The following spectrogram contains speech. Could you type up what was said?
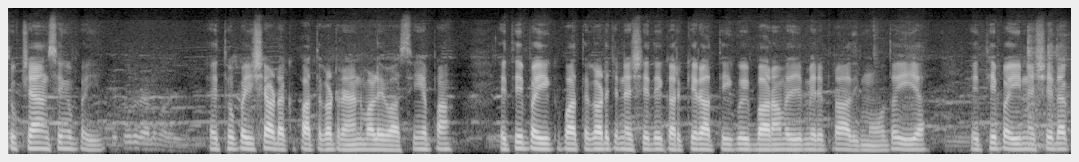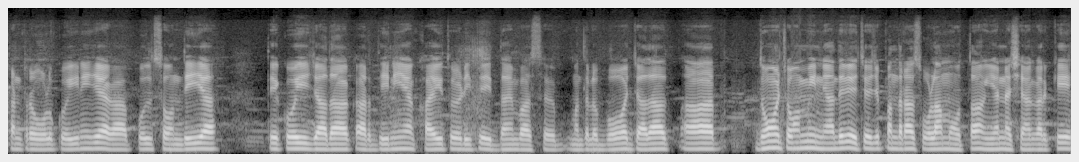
ਸੁਖਚੈਨ ਸਿੰਘ ਭਾਈ। ਕਿੱਥੋਂ ਦੇ ਰਹਿਣ ਜੀ ਇੱਥੋਂ ਭਾਈ ਛਾੜਾ ਕਪੱਤਗੜ ਰਹਿਣ ਵਾਲੇ ਵਾਸੀ ਆਪਾਂ। ਇੱਥੇ ਭਾਈ ਕਪੱਤਗੜ ਚ ਨਸ਼ੇ ਦੇ ਕਰਕੇ ਰਾਤੀ ਕੋਈ 12 ਵਜੇ ਮੇਰੇ ਭਰਾ ਦੀ ਮੌਤ ਹੋਈ ਆ। ਇੱਥੇ ਭਾਈ ਨਸ਼ੇ ਦਾ ਕੰਟਰੋਲ ਕੋਈ ਨਹੀਂ ਹੈਗਾ, ਪੁਲਿਸ ਆਉਂਦੀ ਆ ਤੇ ਕੋਈ ਜ਼ਿਆਦਾ ਕਰਦੀ ਨਹੀਂ ਆ, ਖਾਈ ਤੋੜੀ ਤੇ ਇਦਾਂ ਹੀ ਬਸ, ਮਤਲਬ ਬਹੁਤ ਜ਼ਿਆਦਾ। ਆ ਦੋ ਚੌ ਮਹੀਨਿਆਂ ਦੇ ਵਿੱਚ ਵਿੱਚ 15 16 ਮੌਤਾਂ ਹੋਈਆਂ ਨਸ਼ਿਆਂ ਕਰਕੇ।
